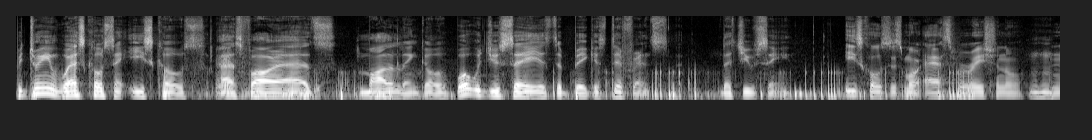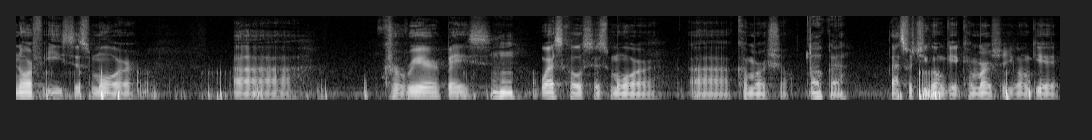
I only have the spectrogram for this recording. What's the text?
between West Coast and East Coast, Yeah. as far as modeling goes, what would you say is the biggest difference that you've seen? East Coast is more aspirational. Mm-hmm. Northeast is more uh, career based. Mm-hmm. West Coast is more uh, commercial. Okay. That's what you're gonna get commercial. You're gonna get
